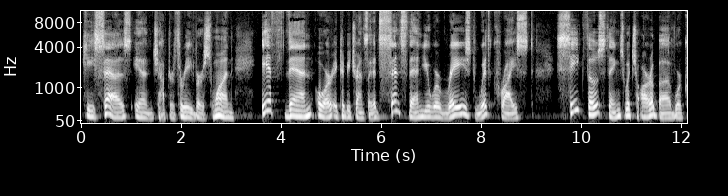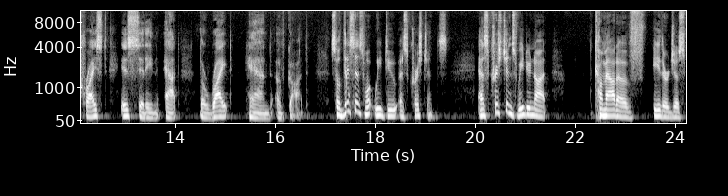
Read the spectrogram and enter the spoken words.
he says in chapter 3, verse 1 if then, or it could be translated, since then you were raised with Christ, seek those things which are above where Christ is sitting at the right hand of God. So, this is what we do as Christians. As Christians, we do not come out of either just,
